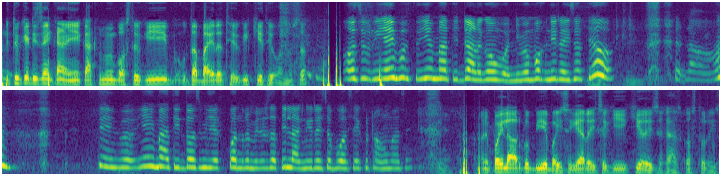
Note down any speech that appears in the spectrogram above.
अनि त्यो केटी चाहिँ कहाँ यहीँ काठमाडौँमै बस्थ्यो कि उता बाहिर थियो कि के थियो भन्नुहोस् त? हजुर यहीँ बस्छु यहाँ माथि डाँडा गाउँ भन्नेमा बस्ने रहेछ त्यो। त्यही भयो यहीँ माथि दस मिनट पन्ध्र मिनट जति लाग्ने रहेछ बसेको ठाउँमा चाहिँ। अनि पहिला अर्को बिहे भइसकेको रहेछ कि के रहेछ खास कस्तो रहेछ?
